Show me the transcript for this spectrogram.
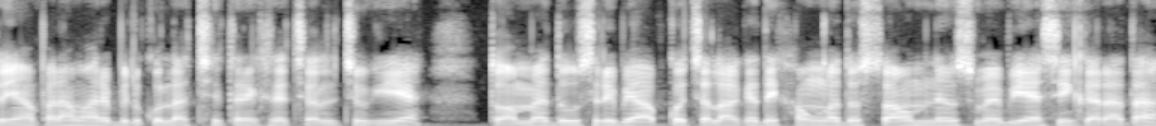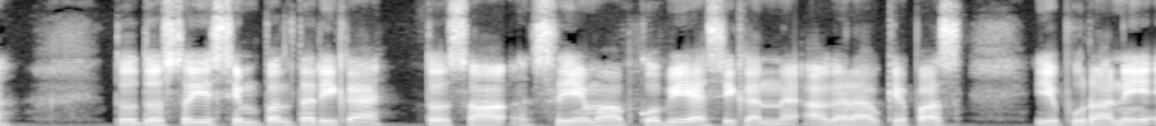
तो यहाँ पर हमारे बिल्कुल अच्छी तरीके से चल चुकी है। तो अब मैं दूसरी भी आपको चला के दिखाऊँगा दोस्तों, हमने उसमें भी ऐसे ही करा था। तो दोस्तों ये सिंपल तरीका है तो सेम आपको भी ऐसे ही करना है, अगर आपके पास ये पुरानी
